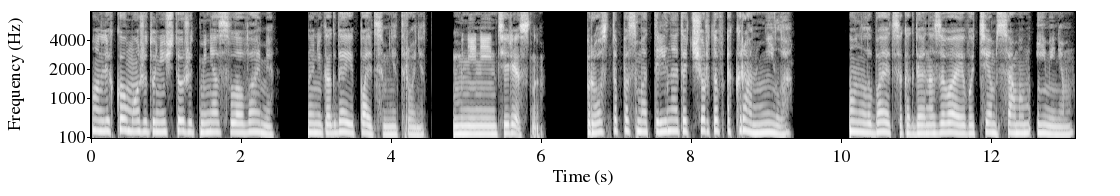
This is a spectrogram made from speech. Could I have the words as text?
Он легко может уничтожить меня словами, но никогда и пальцем не тронет. Мне не интересно. Просто посмотри на этот чертов экран, Нила. Он улыбается, когда я называю его тем самым именем.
